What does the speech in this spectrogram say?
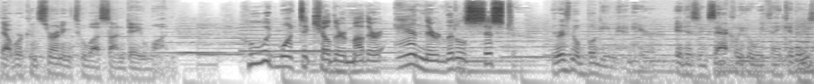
that were concerning to us on day one. Who would want to kill their mother and their little sister? There is no boogeyman here. It is exactly who we think it is.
